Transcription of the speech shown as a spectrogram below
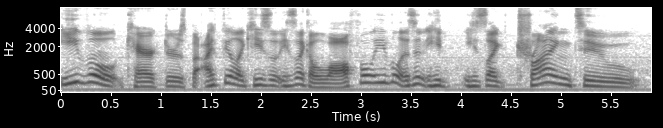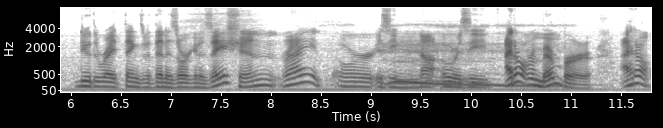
evil characters, but I feel like he's he's like a lawful evil, isn't he? He's like trying to do the right things within his organization, right? Or is he not? Or is he? I don't remember. I don't.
